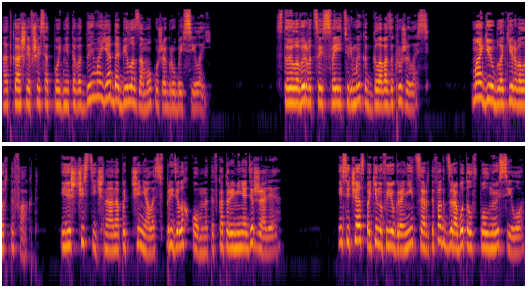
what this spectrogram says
Откашлявшись от поднятого дыма, я добила замок уже грубой силой. Стоило вырваться из своей тюрьмы, как голова закружилась. Магию блокировал артефакт и лишь частично она подчинялась в пределах комнаты, в которой меня держали. И сейчас, покинув ее границы, артефакт заработал в полную силу,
